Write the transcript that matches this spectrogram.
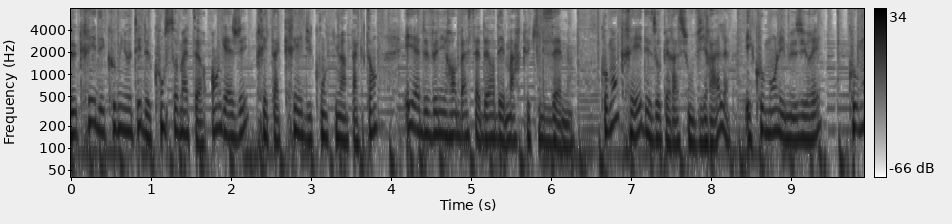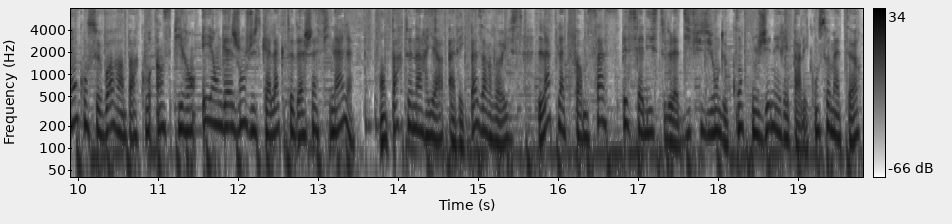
de créer des communautés de consommateurs engagés, prêts à créer du contenu impactant et à devenir ambassadeurs des marques qu'ils aiment. Comment créer des opérations virales et comment les mesurer? Comment concevoir un parcours inspirant et engageant jusqu'à l'acte d'achat final? En partenariat avec Bazar Voice, la plateforme SaaS spécialiste de la diffusion de contenu généré par les consommateurs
